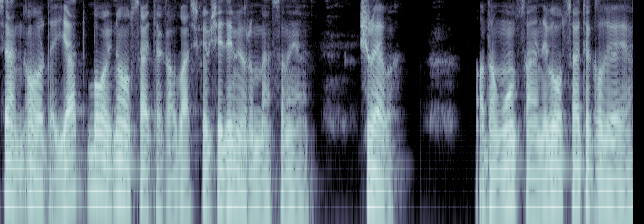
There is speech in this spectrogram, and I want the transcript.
sen. Orada yat. Boynu offside'e kal. Başka bir şey demiyorum ben sana yani. Şuraya bak. Adam 10 saniyede bir offside'e kalıyor ya.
